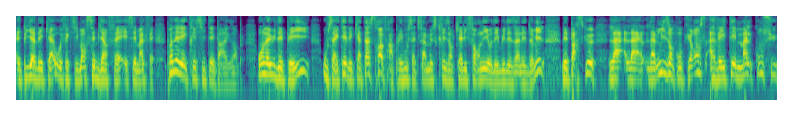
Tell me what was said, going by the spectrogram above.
euh. Et puis il y a des cas où effectivement c'est bien fait et c'est mal fait. Prenez l'électricité par exemple. On a eu des pays où ça a été des catastrophes. Rappelez-vous cette fameuse crise en Californie au début des années 2000, mais parce que la, la, la mise en concurrence avait été mal conçue.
